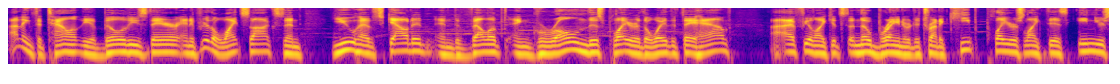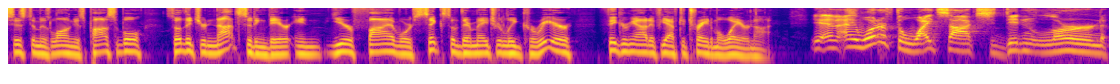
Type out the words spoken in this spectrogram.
I think the talent, the abilities there. And if you're the White Sox and you have scouted and developed and grown this player the way that they have, I feel like it's a no brainer to try to keep players like this in your system as long as possible so that you're not sitting there in year five or six of their major league career figuring out if you have to trade them away or not. Yeah, and I wonder if the White Sox didn't learn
